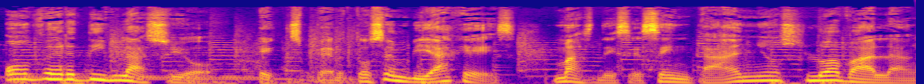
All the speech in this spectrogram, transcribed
Over Di Blasio, expertos en viajes, más de 60 años lo avalan.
